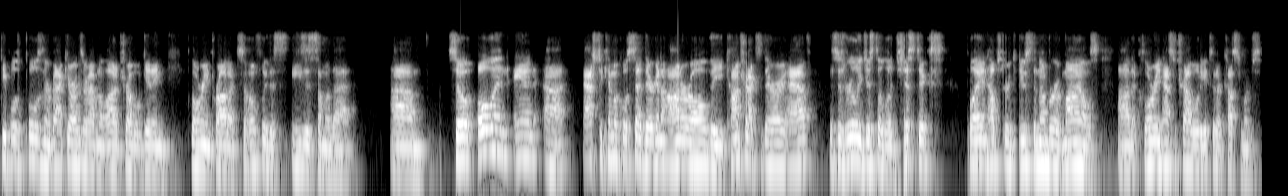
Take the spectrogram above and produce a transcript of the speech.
people's pools in their backyards are having a lot of trouble getting chlorine products. So hopefully this eases some of that. Um, so Olin and uh, Ashta Chemical said they're going to honor all the contracts that they already have. This is really just a logistics play and helps reduce the number of miles uh, that chlorine has to travel to get to their customers.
